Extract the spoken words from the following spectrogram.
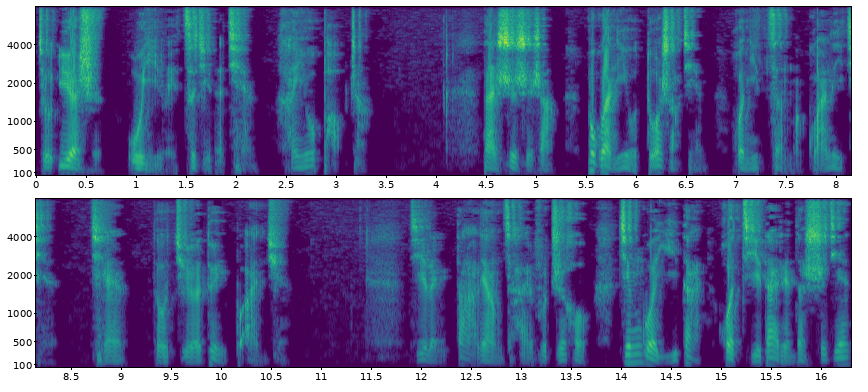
就越是误以为自己的钱很有保障。但事实上，不管你有多少钱，或你怎么管理钱，钱都绝对不安全。积累大量财富之后，经过一代或几代人的时间，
